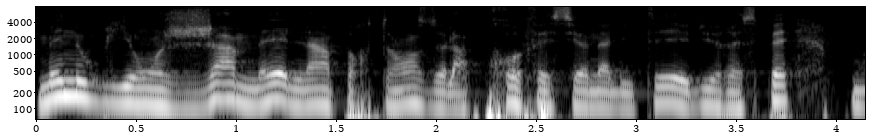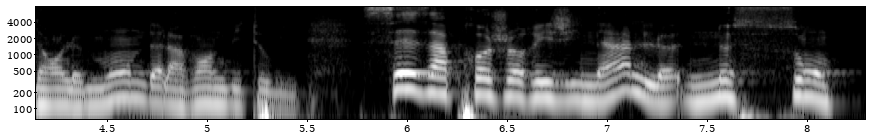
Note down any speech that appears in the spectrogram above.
mais n'oublions jamais l'importance de la professionnalité et du respect dans le monde de la vente B2B. Ces approches originales ne sont pas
